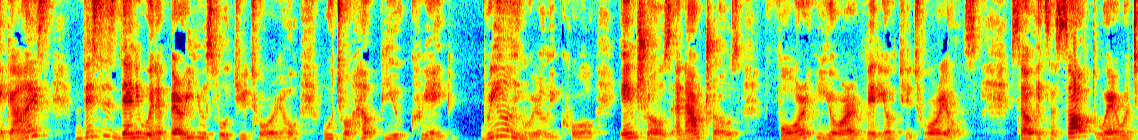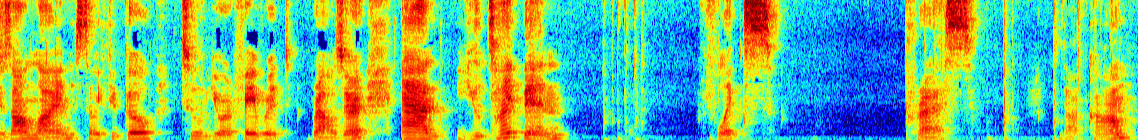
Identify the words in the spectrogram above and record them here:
guys, this is Denny with a very useful tutorial which will help you create really, really cool intros and outros for your video tutorials. So it's a software which is online. So if you go to your favorite browser and you type in flixpress.com,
